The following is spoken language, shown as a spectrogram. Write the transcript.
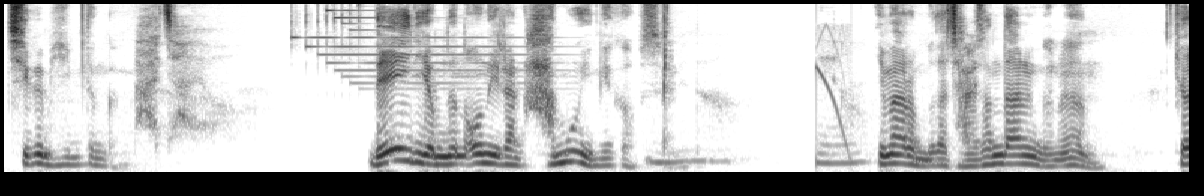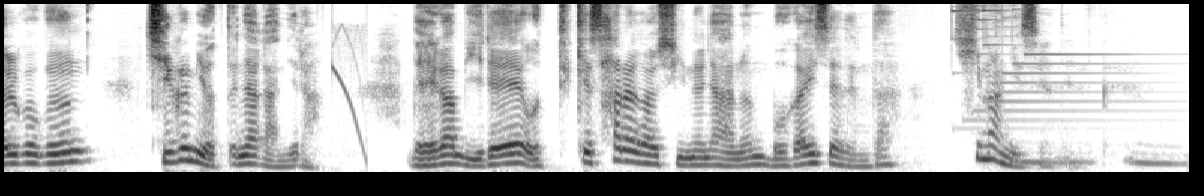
지금 힘든 겁니다. 맞아요. 내일이 없는 오늘이란 아무 의미가 없습니다. 음. 이 말은 뭐다 잘 산다는 거는 결국은 지금이 어떠냐가 아니라 내가 미래에 어떻게 살아갈 수 있느냐 하는 뭐가 있어야 된다? 희망이 있어야 되는 거예요. 음.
